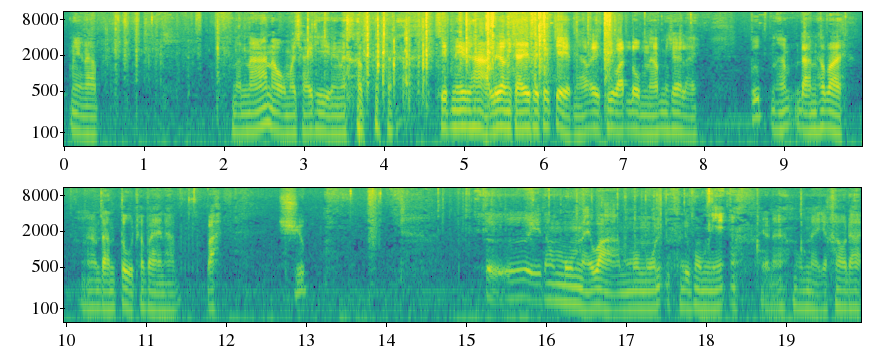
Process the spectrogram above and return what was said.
บเนี่ยนะครับนานๆเอาออกมาใช้ทีหนึ่งนะครับ คลิปนี้หาเรื่องใช้เพชรเกตนะครับไอที่วัดลมนะครับ ไม่ใช่อะไรปุ๊บนะครับ ดันเข้าไปนะครับดันตูดเข้าไปนะครับไปชุบ เอ้ยต้องมุมไหนว่ามุมนู้นหรือมุมนี้ เดี๋ยวนะ มุมไหนจะเข้าได้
